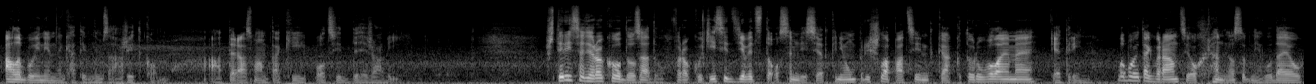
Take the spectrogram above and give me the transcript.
alebo iným negatívnym zážitkom. A teraz mám taký pocit déjà vu. 40 rokov dozadu, v roku 1980, k nemu prišla pacientka, ktorú volajme Catherine lebo je tak v rámci ochrany osobných údajov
